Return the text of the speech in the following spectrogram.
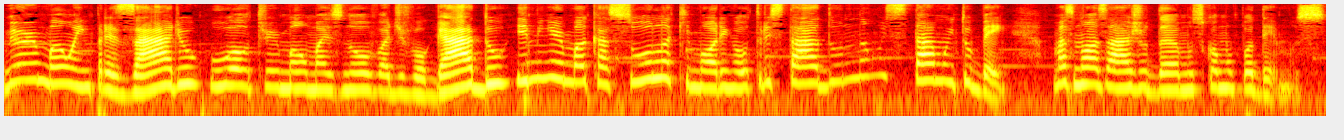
Meu irmão é empresário, o outro irmão mais novo advogado e minha irmã caçula, que mora em outro estado, não está muito bem, mas nós a ajudamos como podemos.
